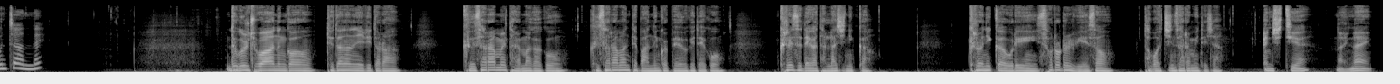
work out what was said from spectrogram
문자 왔네. 누굴 좋아하는 거 대단한 일이더라. 그 사람을 닮아가고 그 사람한테 많은 걸 배우게 되고 그래서 내가 달라지니까. 그러니까 우리 서로를 위해서 더 멋진 사람이 되자. NCT의 Night Night. 하나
